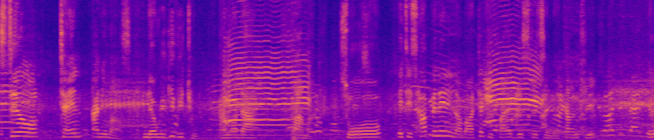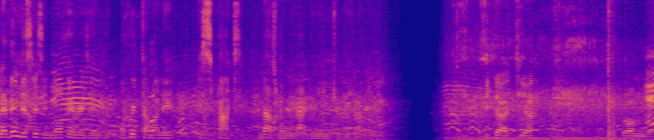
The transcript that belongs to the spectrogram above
still 10 animals. And then we give it to another farmer. So it is happening in about 35 districts in the country. 11 districts in northern region of which tamale is part. And that's what we are doing today. Peter tia from the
